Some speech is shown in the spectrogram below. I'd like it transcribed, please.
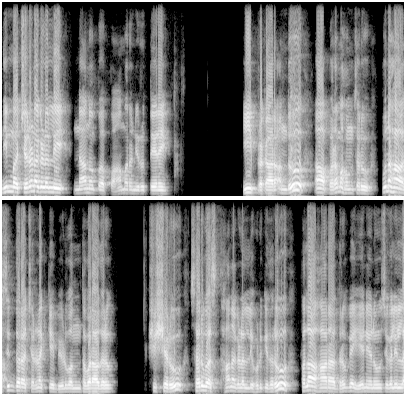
ನಿಮ್ಮ ಚರಣಗಳಲ್ಲಿ ನಾನೊಬ್ಬ ಪಾಮರನಿರುತ್ತೇನೆ. ಈ ಪ್ರಕಾರ ಅಂದು ಆ ಪರಮಹಂಸರು ಪುನಃ ಸಿದ್ಧರ ಚರಣಕ್ಕೆ ಬೀಳುವಂಥವರಾದರು. ಶಿಷ್ಯರು ಸರ್ವ ಸ್ಥಾನಗಳಲ್ಲಿ ಹುಡುಕಿದರೂ ಫಲಾಹಾರ ದ್ರವ್ಯ ಏನೇನೂ ಸಿಗಲಿಲ್ಲ.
